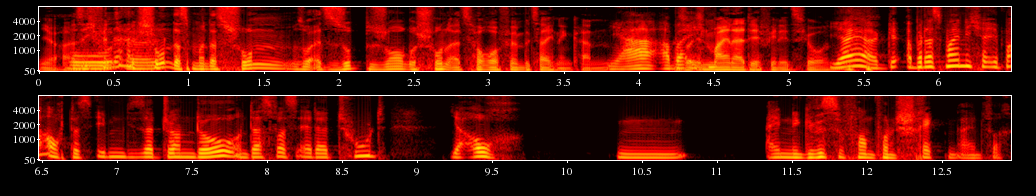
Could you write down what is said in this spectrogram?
Ja, also wo, ich finde halt äh, schon, dass man das schon so als Subgenre schon als Horrorfilm bezeichnen kann. Ja, aber. Also in ich, meiner Definition. Ja, ja, aber das meine ich ja eben auch, dass eben dieser John Doe und das, was er da tut, ja auch mh, hm, eine gewisse Form von Schrecken einfach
